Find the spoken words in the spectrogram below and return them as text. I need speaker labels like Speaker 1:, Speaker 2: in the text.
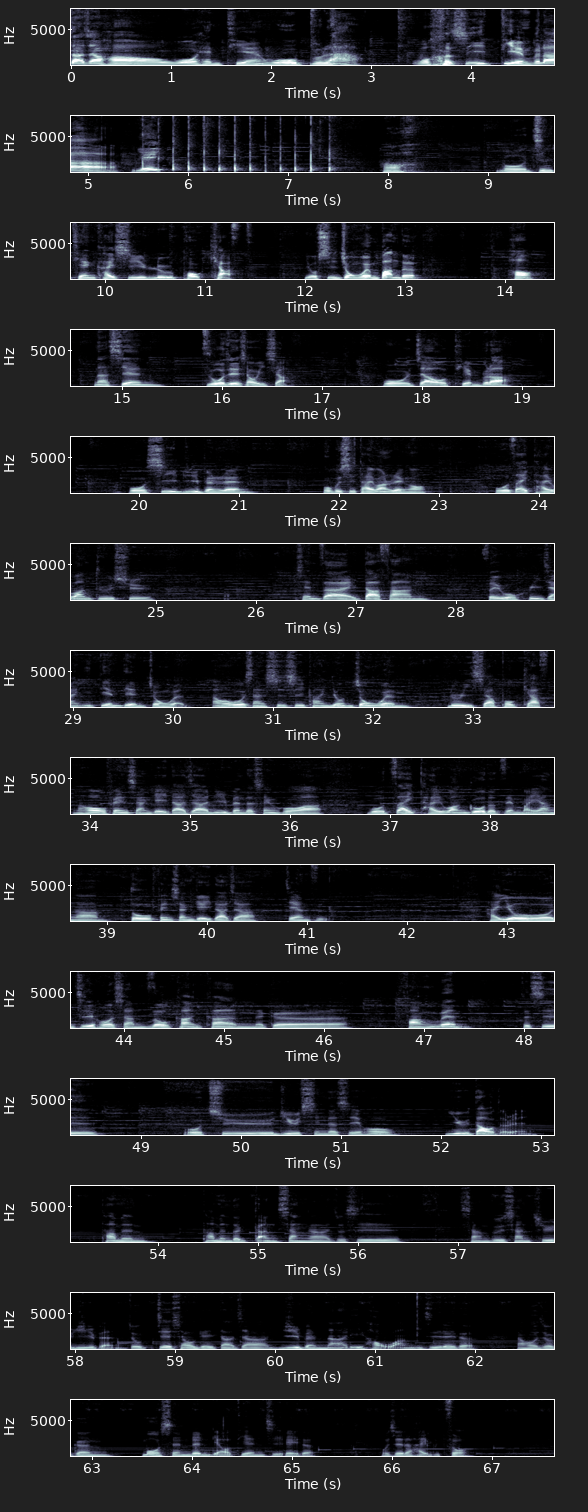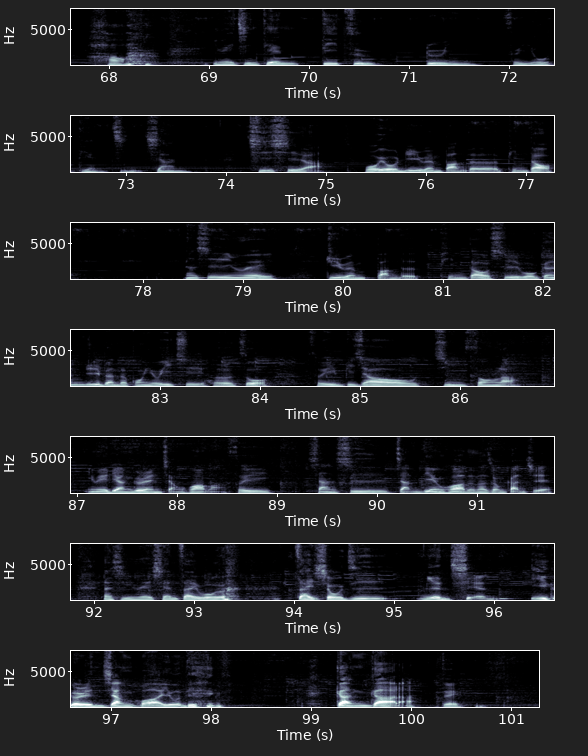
Speaker 1: 大家好，我很甜，我不辣，我是甜不辣，耶！啊，我今天开始录 Podcast，又是中文版的。好，那先自我介绍一下，我叫甜不辣，我是日本人，我不是台湾人哦，我在台湾读书。现在大三，所以我会讲一点点中文。然后我想试试看用中文录一下 Podcast，然后分享给大家日本的生活啊，我在台湾过得怎么样啊，都分享给大家这样子。还有我之后想做看看那个访问，就是我去旅行的时候遇到的人，他们。他们的感想啊，就是想不想去日本，就介绍给大家日本哪里好玩之类的，然后就跟陌生人聊天之类的，我觉得还不错。好，因为今天第一次录音，所以有点紧张。其实啊，我有日文版的频道，但是因为日文版的频道是我跟日本的朋友一起合作。所以比较轻松啦，因为两个人讲话嘛，所以像是讲电话的那种感觉。但是因为现在我 在手机面前一个人讲话有点尴尬啦，对，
